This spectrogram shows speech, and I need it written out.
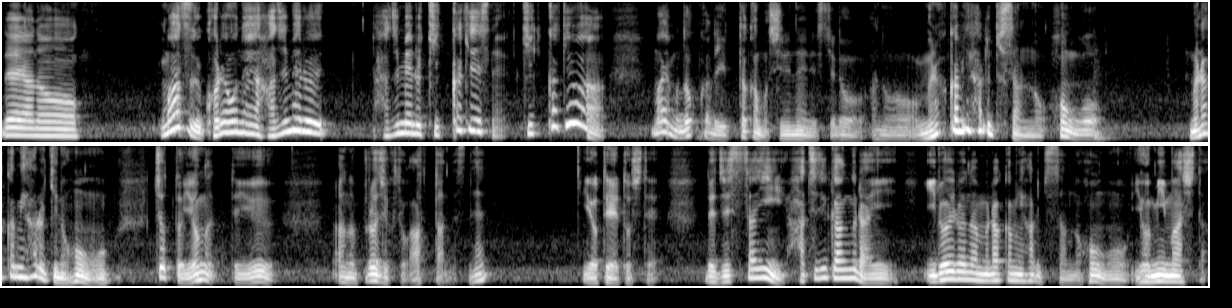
であのまずこれをね始める始めるきっかけですねきっかけは前もどっかで言ったかもしれないですけどあの村上春樹さんの本を村上春樹の本をちょっと読むっていうあのプロジェクトがあったんですね。予定として。で実際8時間ぐらいいろいろな村上春樹さんの本を読みました。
